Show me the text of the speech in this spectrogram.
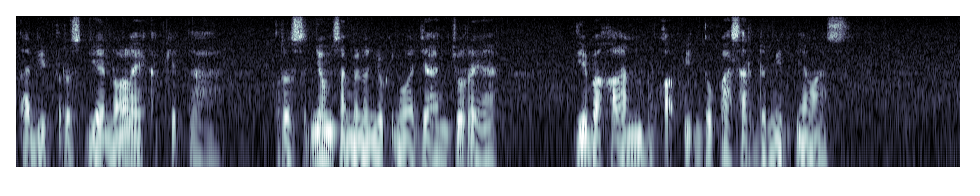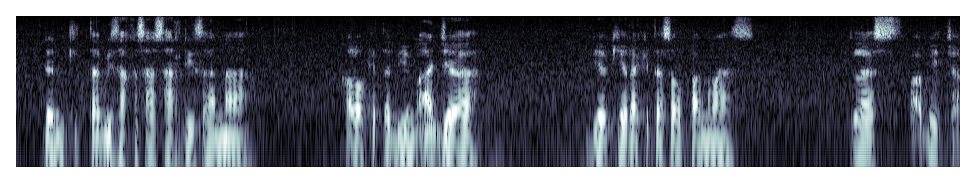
tadi terus dia noleh ke kita, terus senyum sambil nunjukin wajah hancur ya dia bakalan buka pintu pasar demitnya mas. Dan kita bisa kesasar di sana. Kalau kita diem aja dia kira kita sopan mas. Jelas pak beca.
